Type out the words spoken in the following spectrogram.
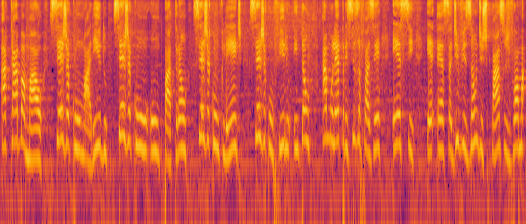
acaba mal, seja com o marido, seja com um patrão, seja com o cliente, seja com o filho. Então, a mulher precisa fazer esse essa divisão de espaços de forma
